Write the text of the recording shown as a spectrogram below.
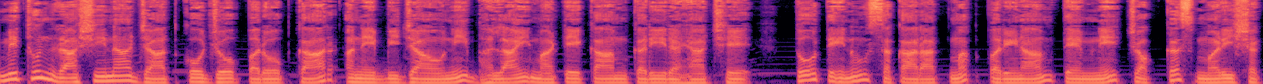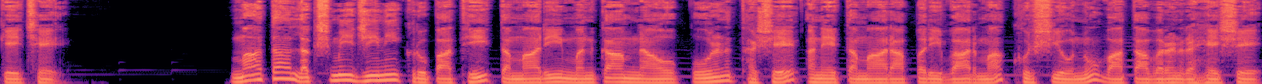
મિથુન રાશિના જાતકો જો પરોપકાર અને બીજાઓની ભલાઈ માટે કામ કરી રહ્યા છે, તો તેનું સકારાત્મક પરિણામ તેમને ચોક્કસ મળી શકે છે. માતા લક્ષ્મીજીની કૃપાથી તમારી મનકામનાઓ પૂર્ણ થશે અને તમારા પરિવારમાં ખુશીઓનું વાતાવરણ રહેશે.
